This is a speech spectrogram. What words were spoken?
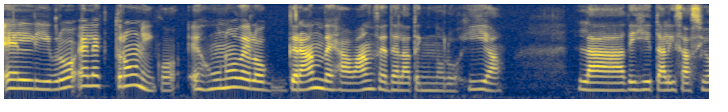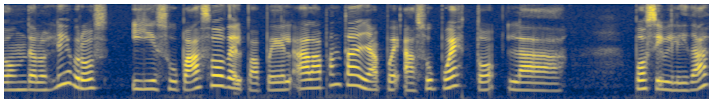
el libro electrónico es uno de los grandes avances de la tecnología. La digitalización de los libros y su paso del papel a la pantalla pues ha supuesto la posibilidad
